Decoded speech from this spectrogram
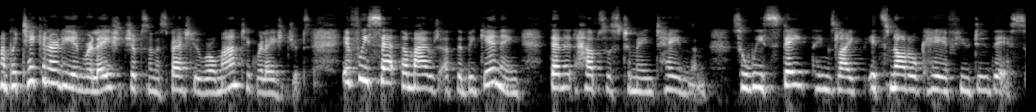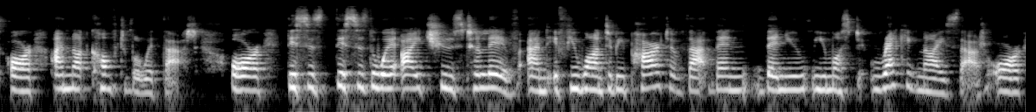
And particularly in relationships and especially romantic relationships, if we set them out at the beginning, then it helps us to maintain them. So we state things like, it's not okay if you do this, or I'm not comfortable with that, or this is this is the way I choose to live and if you want to be part of that then then you you must recognize that or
